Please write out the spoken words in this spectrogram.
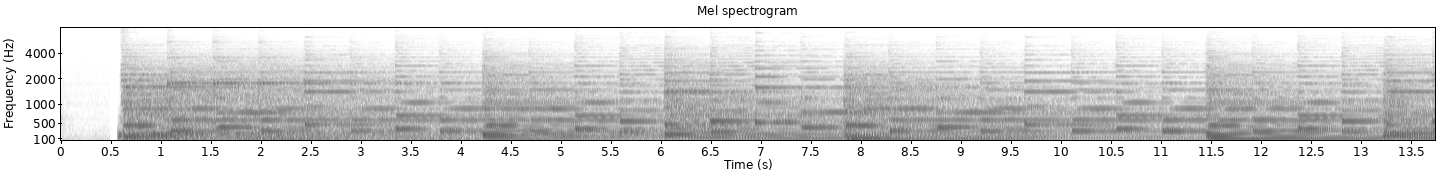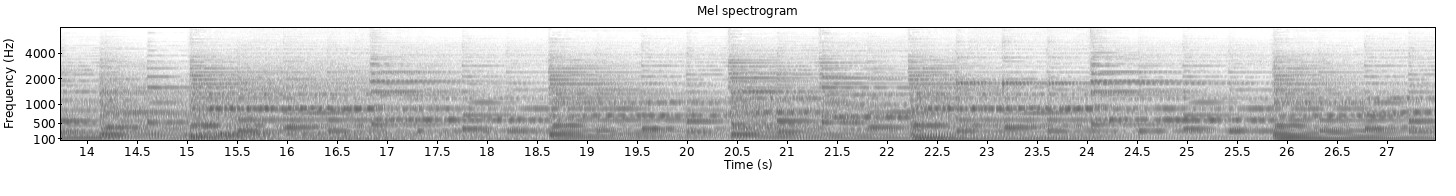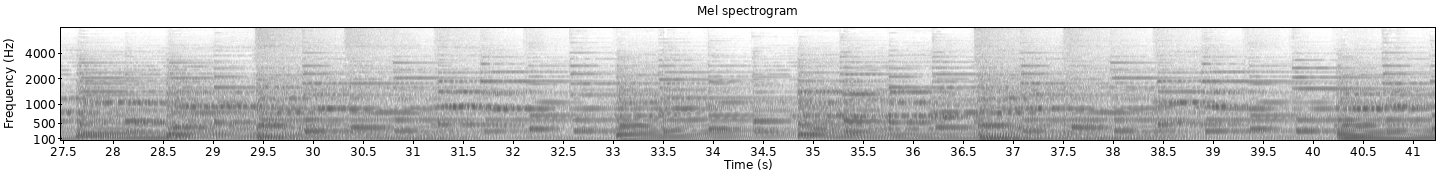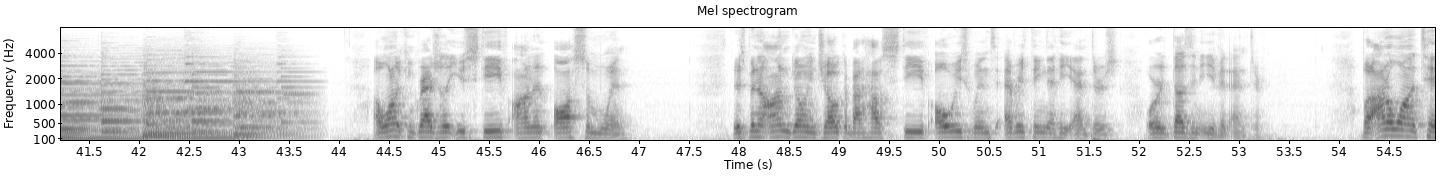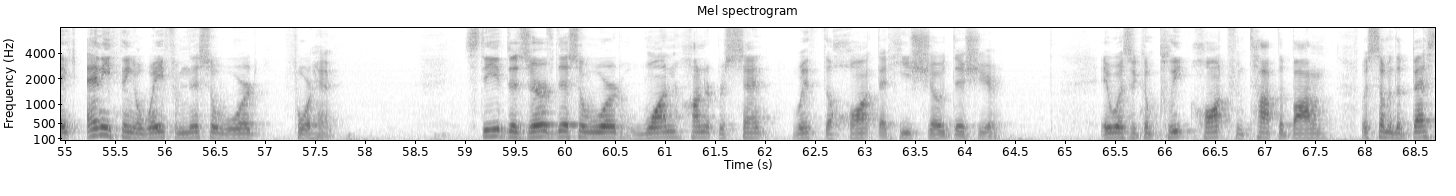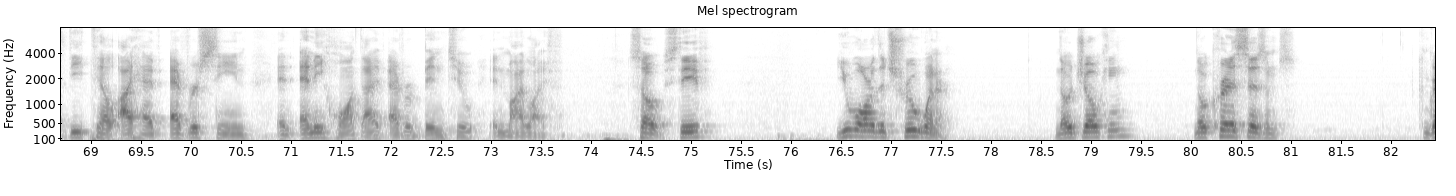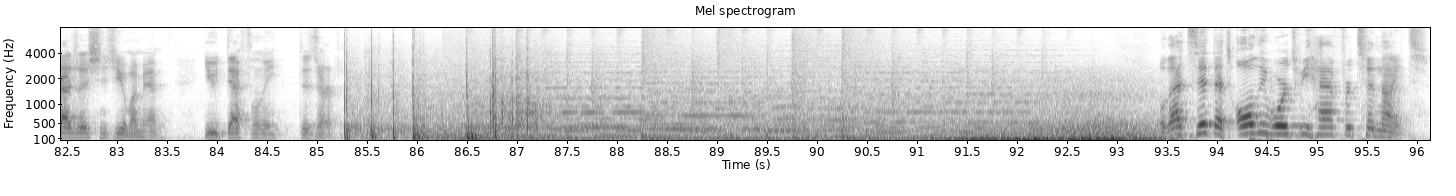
Congratulate you, Steve, on an awesome win. There's been an ongoing joke about how Steve always wins everything that he enters or doesn't even enter. But I don't want to take anything away from this award for him. Steve deserved this award 100% with the haunt that he showed this year. It was a complete haunt from top to bottom with some of the best detail I have ever seen in any haunt I've ever been to in my life. So, Steve, you are the true winner. No joking, no criticisms. Congratulations to you, my man. You definitely deserve it. Well, that's it. That's all the awards we have for tonight.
